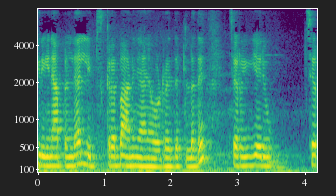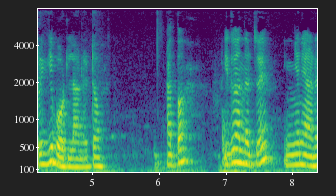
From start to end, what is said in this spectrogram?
ഗ്രീൻ ആപ്പിളിന്റെ ലിപ് സ്ക്രബാണ് ഞാൻ ഓർഡർ ചെയ്തിട്ടുള്ളത്. ചെറിയൊരു ചെറിയ ബോട്ടിലാണ് കേട്ടോ അപ്പം ഇത് വന്നിട്ട് ഇങ്ങനെയാണ്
